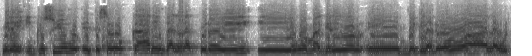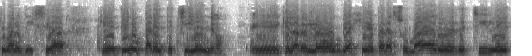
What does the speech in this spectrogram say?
Mira, incluso yo empecé a buscar, indagar por ahí y Ewan McGregor eh, declaró a la última noticia que tiene un pariente chileno eh, que le arregló un viaje para su madre desde Chile,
